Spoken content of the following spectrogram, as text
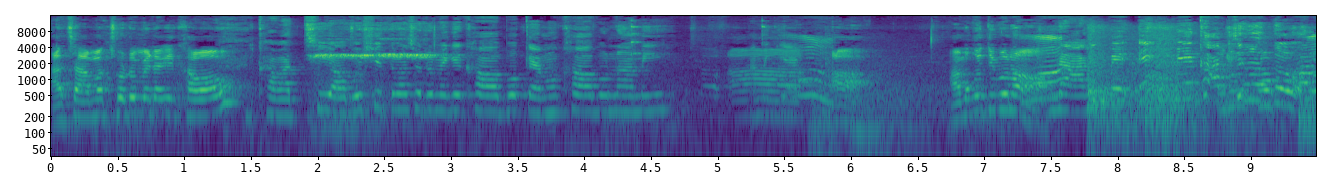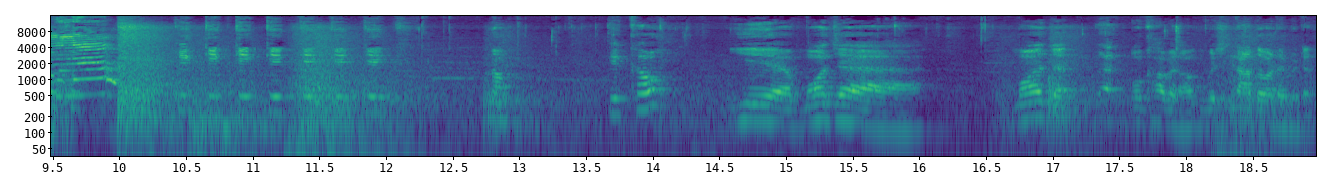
আচ্ছা আমার ছোট মেয়েটাকে খাওয়াও। খাওয়াচ্ছি। অবশ্যই তোমার ছোট মেয়েকে খাওয়াবো। কেন খাওয়াবো না আমি? আমাকে দিব না? কেক খাও। ইয়ে মজা। মজা। ও খাবে না ওকে বেশি না দেওয়াটা বেটার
